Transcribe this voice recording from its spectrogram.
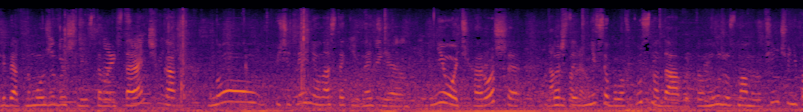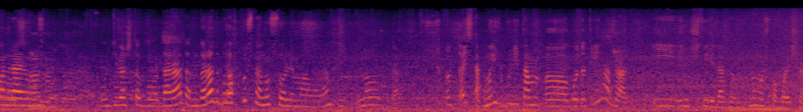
Ребят, ну мы уже вышли из того ресторанчика, но впечатления у нас такие, знаете, не очень хорошие, потому не что не все было вкусно, да, вот мужу с мамой вообще ничего не понравилось. У тебя что было, дорада? Ну, дорада была вкусная, но соли мало, да? Ну, да. Ну, то есть так, мы были там э, года три назад, и, или четыре даже, ну, может, побольше.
